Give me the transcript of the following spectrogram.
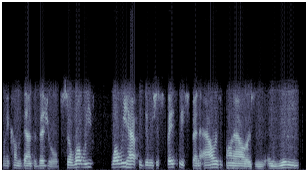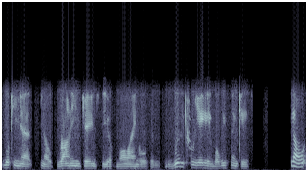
when it comes down to visuals. So what we what we have to do is just basically spend hours upon hours and, and really looking at you know Ronnie James Dio from all angles and, really creating what we think is you know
